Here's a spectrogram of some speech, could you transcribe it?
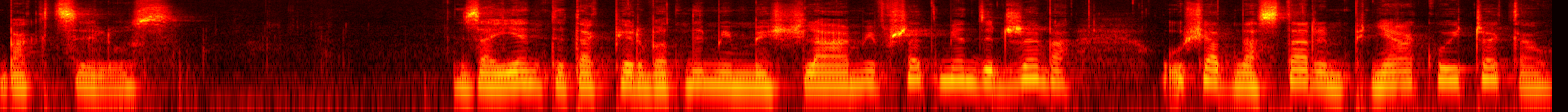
bakcylus. Zajęty tak pierwotnymi myślami, wszedł między drzewa, usiadł na starym pniaku i czekał.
